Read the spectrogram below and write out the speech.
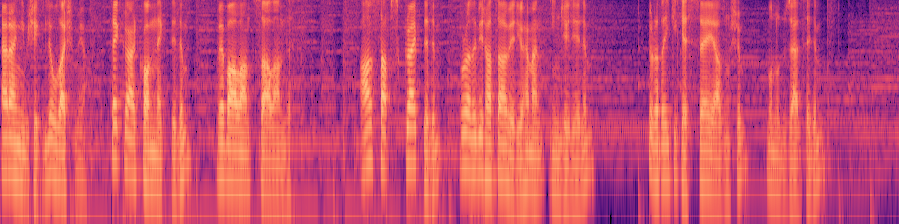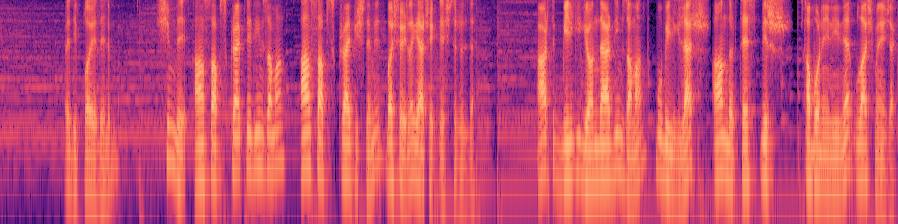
Herhangi bir şekilde ulaşmıyor. Tekrar connect dedim ve bağlantı sağlandı. Unsubscribe dedim. Burada bir hata veriyor. Hemen inceleyelim. Şurada iki kez S yazmışım. Bunu düzeltelim. Ve deploy edelim. Şimdi unsubscribe dediğim zaman unsubscribe işlemi başarıyla gerçekleştirildi. Artık bilgi gönderdiğim zaman bu bilgiler Under Test 1 aboneliğine ulaşmayacak.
